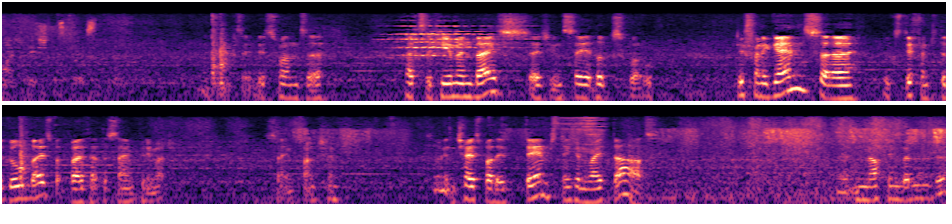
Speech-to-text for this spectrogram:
my patience has So that's the human base. As you can see, it looks well different again. So looks different to the Goa'uld base, but both have the same pretty much same function. So we're getting chased by these damn stinking wraith darts. There's nothing better to do.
